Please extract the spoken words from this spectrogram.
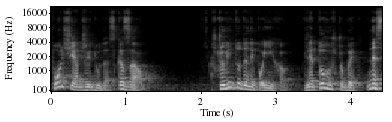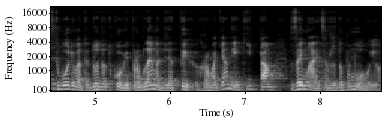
Польщі Анджей Дуда сказав, що він туди не поїхав для того, щоб не створювати додаткові проблеми для тих громадян, які там займаються вже допомогою.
